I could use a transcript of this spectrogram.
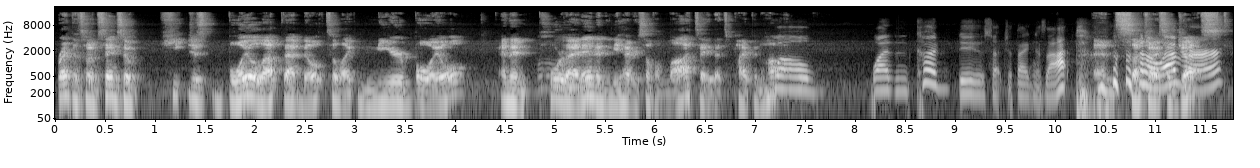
Right, that's what I'm saying. So heat, just boil up that milk to like near boil and then pour that in, and then you have yourself a latte that's piping hot. Well, one could do such a thing as that. and such I However, suggest.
